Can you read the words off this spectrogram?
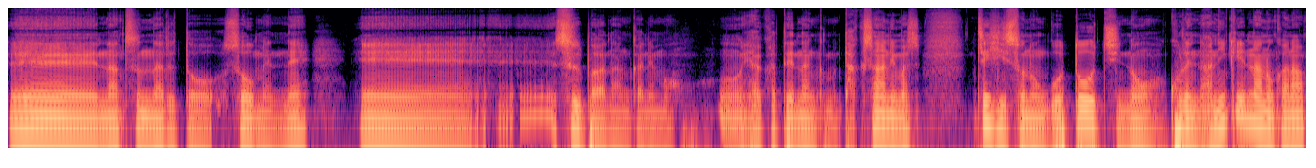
えー、夏になるとそうめんね、えー、スーパーなんかにも、百貨店なんかもたくさんあります。ぜひそのご当地の、これ何県なのかな？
